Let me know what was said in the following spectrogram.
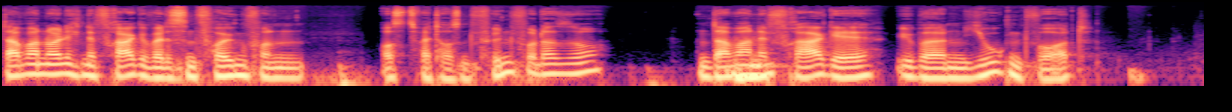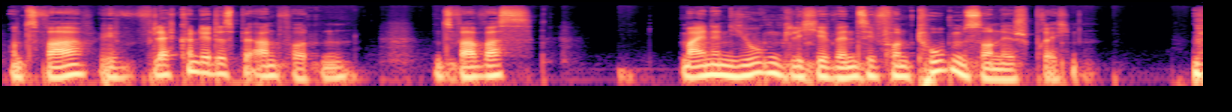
da war neulich eine Frage, weil das sind Folgen von aus 2005 oder so. Und da war Mhm. eine Frage über ein Jugendwort. Und zwar, vielleicht könnt ihr das beantworten. Und zwar, was meinen Jugendliche, wenn sie von Tubensonne sprechen?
